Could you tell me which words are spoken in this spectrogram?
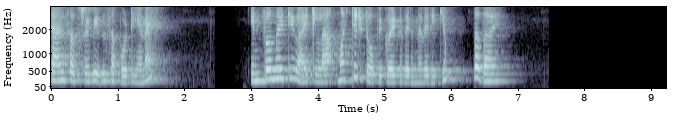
ചാനൽ സബ്സ്ക്രൈബ് ചെയ്ത് സപ്പോർട്ട് ചെയ്യണേ. ഇൻഫോർമേറ്റീവ് ആയിട്ടുള്ള മറ്റൊരു ടോപ്പിക്കുമായിട്ട് വരുന്നവരേക്കും ബൈ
